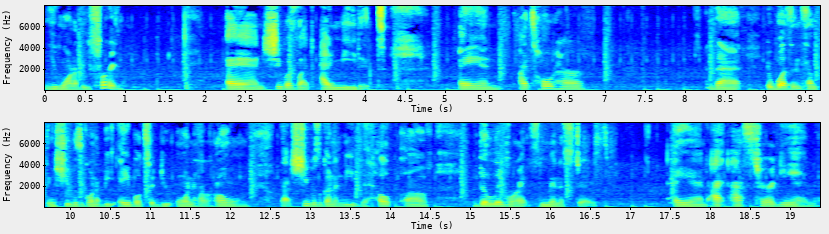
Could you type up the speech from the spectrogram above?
you want to be free? And she was like, I need it. And I told her that it wasn't something she was going to be able to do on her own, that she was going to need the help of deliverance ministers. And I asked her again,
